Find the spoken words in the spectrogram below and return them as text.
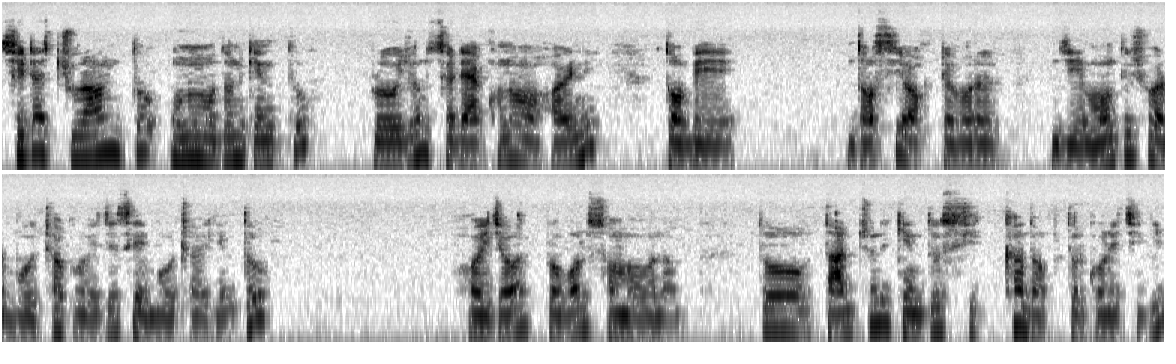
সেটা চূড়ান্ত অনুমোদন কিন্তু প্রয়োজন, সেটা এখনও হয়নি। তবে দশই অক্টোবরের যে মন্ত্রিসভার বৈঠক রয়েছে, সেই বৈঠকে কিন্তু হয়ে যাওয়ার প্রবল সম্ভাবনা। তো তার জন্য কিন্তু শিক্ষা দপ্তর করেছে কি,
